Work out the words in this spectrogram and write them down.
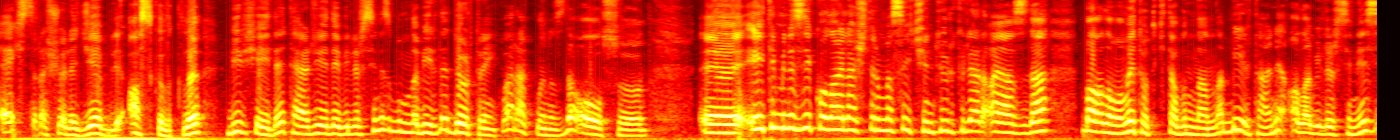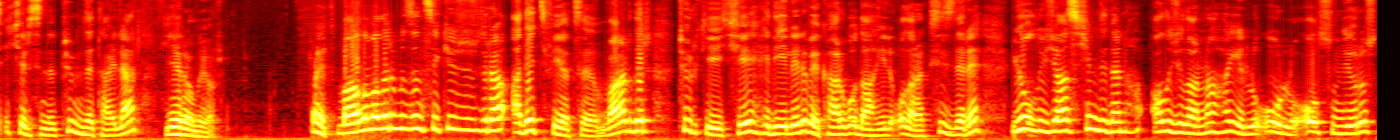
ekstra şöyle cebli, askılıklı bir şey de tercih edebilirsiniz. Bunda bir de 4 renk var aklınızda olsun. Ee, eğitiminizi kolaylaştırması için Türküler Ayaz'da bağlama metot kitabından da bir tane alabilirsiniz. İçerisinde tüm detaylar yer alıyor. Evet, bağlamalarımızın 800 lira adet fiyatı vardır. Türkiye içi hediyeleri ve kargo dahil olarak sizlere yollayacağız. Şimdiden alıcılarına hayırlı uğurlu olsun diyoruz.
